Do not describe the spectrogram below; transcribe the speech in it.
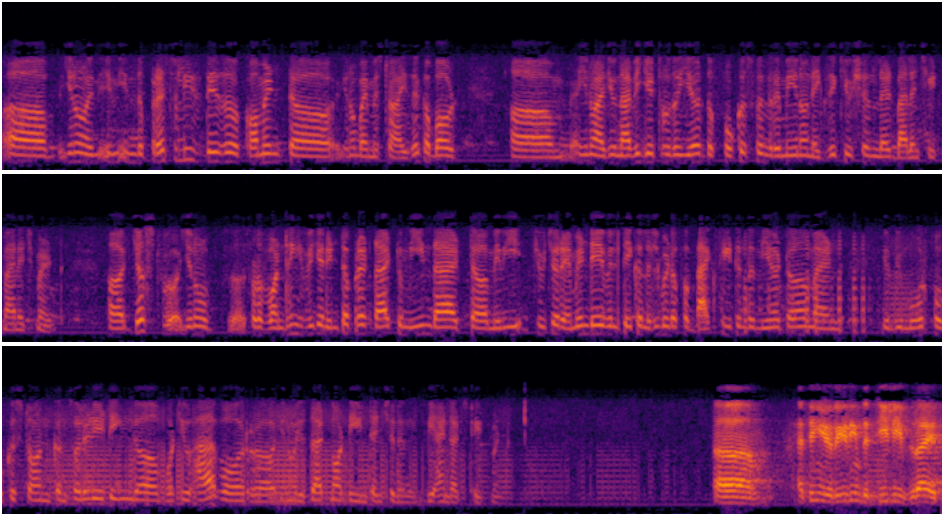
uh, you know, in, in the press release, there's a comment, uh, you know, by Mr. Isaac about, um, you know, as you navigate through the year, the focus will remain on execution-led balance sheet management. Uh, just, uh, you know, uh, sort of wondering if we can interpret that to mean that uh, maybe future M&A will take a little bit of a backseat in the near term and you'll be more focused on consolidating uh, what you have or, uh, you know, is that not the intention in, behind that statement? Um, I think you're reading the tea leaves right.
